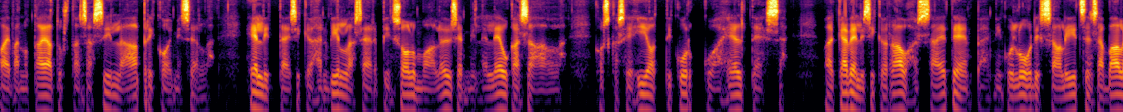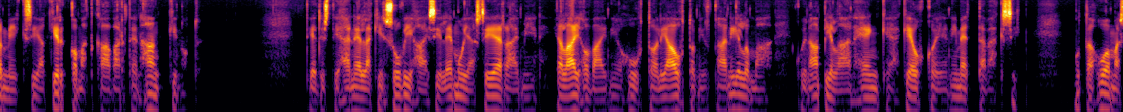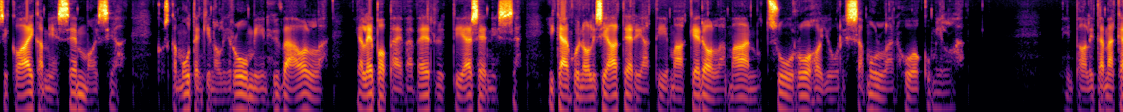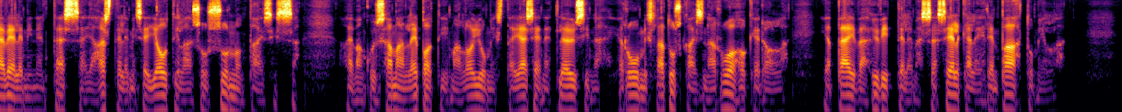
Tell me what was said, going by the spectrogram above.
vaivannut ajatustansa sillä aprikoimisella, hellittäisikö hän villasärpin solmua löysemmille leukansa alla, koska se hiotti kurkkua helteessä, vai kävelisikö rauhassa eteenpäin, niin kuin luhdissa oli itsensä valmiiksi ja kirkkomatkaa varten hankkinut. Tietysti hänelläkin suvi haisi lemuja sieraimiin, ja laihovainio huuhtoili auhtomiltaan ilmaa kuin apilaan henkeä keuhkojen imettäväksi. Mutta huomasiko aikamies semmoisia, koska muutenkin oli ruumiin hyvä olla, ja lepopäivä verrytti jäsenissä, ikään kuin olisi ateriatiimaa kedolla maannut suu ruohonjuurissa mullan huokumilla. Niinpä oli tämä käveleminen tässä ja astelemisen joutilaisuus sunnuntaisissa, aivan kuin saman lepotiiman lojumista jäsenet löysinä ja ruumis latuskaisina ruohokedolla ja päivä hyvittelemässä selkälehden pahtumilla –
